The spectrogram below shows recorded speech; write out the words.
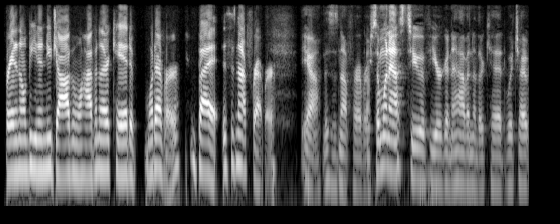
brandon will be in a new job and we'll have another kid whatever. But this is not forever Yeah, this is not forever. Someone asked too if you're gonna have another kid, which I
